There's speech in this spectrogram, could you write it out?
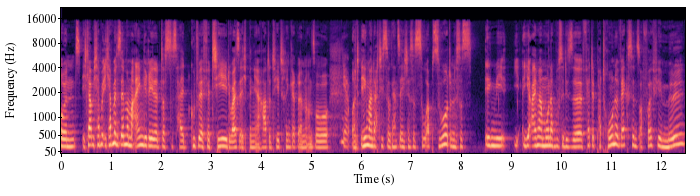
Und ich glaube, ich habe ich hab mir das immer mal eingeredet, dass das halt gut wäre für Tee. Du weißt ja, ich bin ja harte Teetrinkerin und so. Ja. Und irgendwann dachte ich so, ganz ehrlich, das ist so absurd und es ist irgendwie, einmal im Monat musst du diese fette Patrone wechseln, ist auch voll viel Müll.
